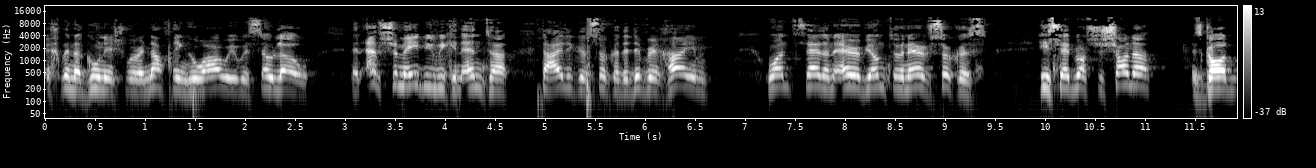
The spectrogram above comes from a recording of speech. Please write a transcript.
ich bin agunish, we're nothing, who are we, we're so low, then after maybe we can enter the Heilige Sukkah, the Divrei Chaim, once said on Erev Yontiv and Erev Sukkot, he said Rosh Hashanah is gone,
